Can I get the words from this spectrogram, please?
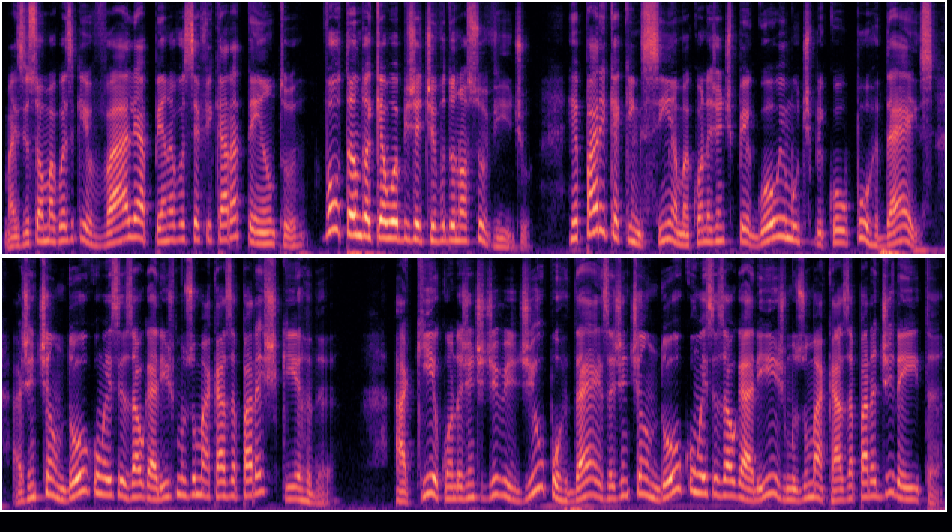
mas isso é uma coisa que vale a pena você ficar atento. Voltando aqui ao objetivo do nosso vídeo. Repare que aqui em cima, quando a gente pegou e multiplicou por 10, a gente andou com esses algarismos uma casa para a esquerda. Aqui, quando a gente dividiu por 10, a gente andou com esses algarismos uma casa para a direita.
